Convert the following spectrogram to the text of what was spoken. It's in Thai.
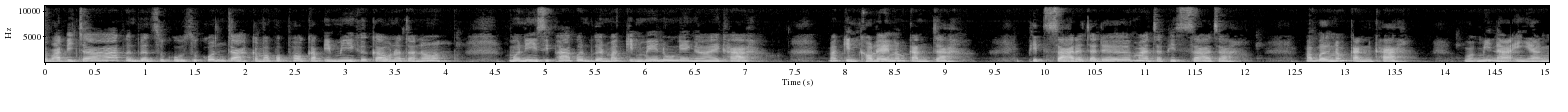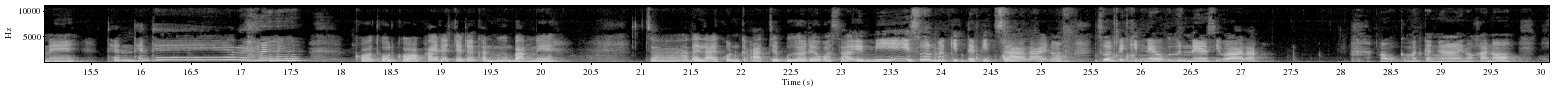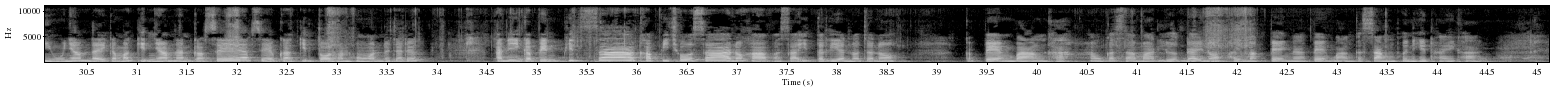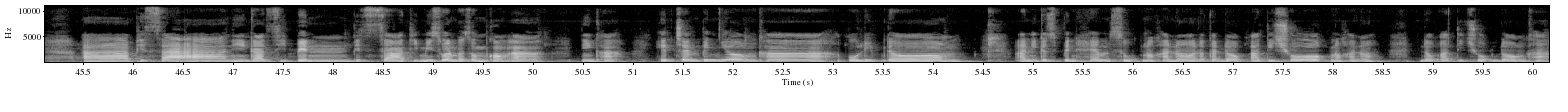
สวัสดีจ้าเพื่อนๆสุขุสุขคนจ้ะกลับมาพบๆกับเอมมี่คือเก่านะจ๊ะเนาะมื้อนี้สิพาเพื่อนๆมากินเมนูง่ายๆค่ะ มากินข้าวแรงน้ำกันจ้ะพิซซ่าเด้จ้ะเด้อมาจ้ะพิซซ่าจ้ะมาเบิ่งน้ำกันค่ะ ว่ามีหนาอีหยังแน่แทนแทนแทนขอโทษขออภัยได้จ้ะเด้อขันมือบังแน่จ้าหลายๆ คนก็อาจจะเบื่อเดี๋ยวว่าซาเอมมี่ส่วนมากินแต่พิซซ่าหลายเนาะส่วนไปกินแนวอื่นแน่สิว่าล่ะ เอาก็มันก็ง่ายเนาะค่ะเนาะหิวย่ำใดก็มากินย่ำนั่นก็แซ่บแซ่บค่ะกินตอนฮอนๆเด้อจ้ะเด้ออันนี้ก็เป็นพิซซ่าคาปิโชซ่าเนาะค่ะ ภาษาอิตาเลียนเนาะจ้ะเนาะกับแป้งบางค่ะเฮาก็สามารถเลือกได้เนาะใครมักแป้งหนะแป้งบางก็สั่งเพิ่นเฮ็ดให้ค่ะอ่าพิซซ่าอ่านี่ก็สิเป็นพิซซ่าที่มีส่วนผสมของอ่านี่ค่ะเห็ดแชมปิญญองค่ะ โอลิฟดอง อันนี้ก็จะเป็นแฮมสุกเนาะค่ะเนาะแล้วก็ดอกอาร์ติโชกเนาะค่ะเนาะดอกอาร์ติโชกดองค่ะ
